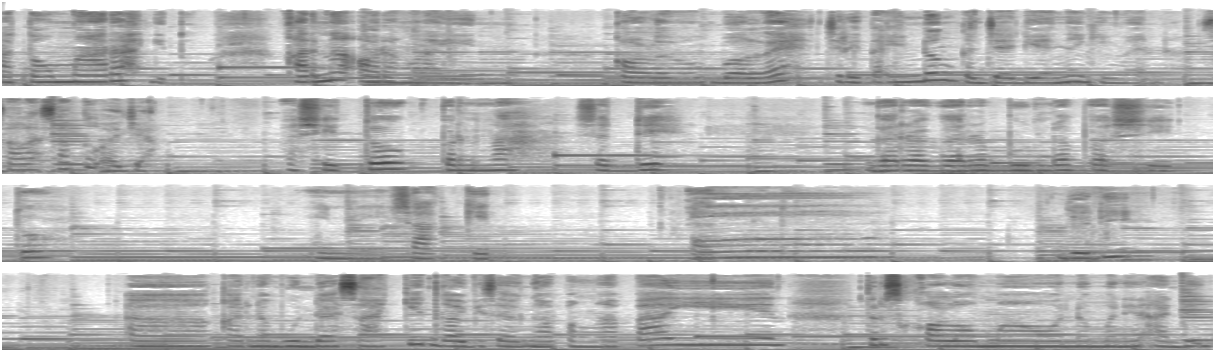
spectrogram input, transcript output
atau marah gitu karena orang lain? Kalau boleh ceritain dong kejadiannya gimana? Salah satu aja. Pas itu pernah sedih gara-gara bunda pas itu ini sakit. Oh, jadi uh, karena bunda sakit nggak bisa ngapa-ngapain. Terus kalau mau nemenin adik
